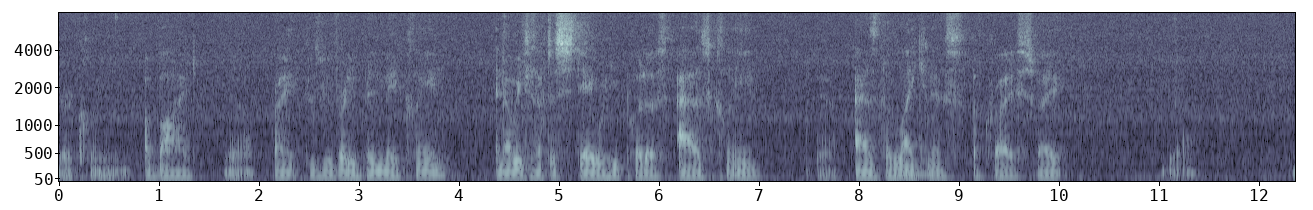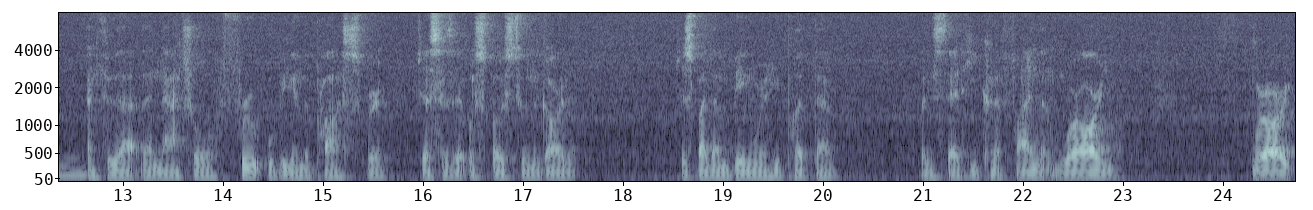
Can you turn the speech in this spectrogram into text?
you're clean. abide, Yeah. right? Because we've already been made clean, and now we just have to stay where He put us as clean, Yeah. as the likeness of Christ, right? Yeah. Mhm. And through that, the natural fruit will begin to prosper, just as it was supposed to in the garden, just by them being where He put them. But instead, He couldn't find them. Where are you? Where are you?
